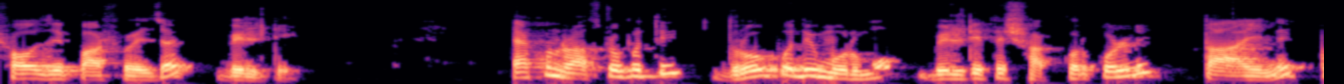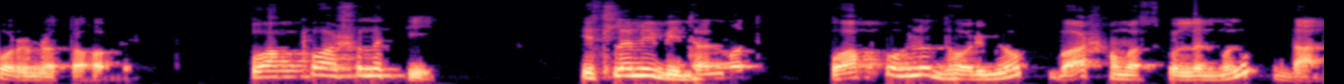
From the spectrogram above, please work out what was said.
সহজে পাশ হয়ে যায় বিলটি। এখন রাষ্ট্রপতি দ্রৌপদী মুর্মু বিলটিতে স্বাক্ষর করলে তা আইনে পরিণত হবে। ওয়াকফ আসলে কি? ইসলামী বিধান মতে, ওয়াকফ হলো ধর্মীয় বা সমাজ কল্যাণমূলক দান,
